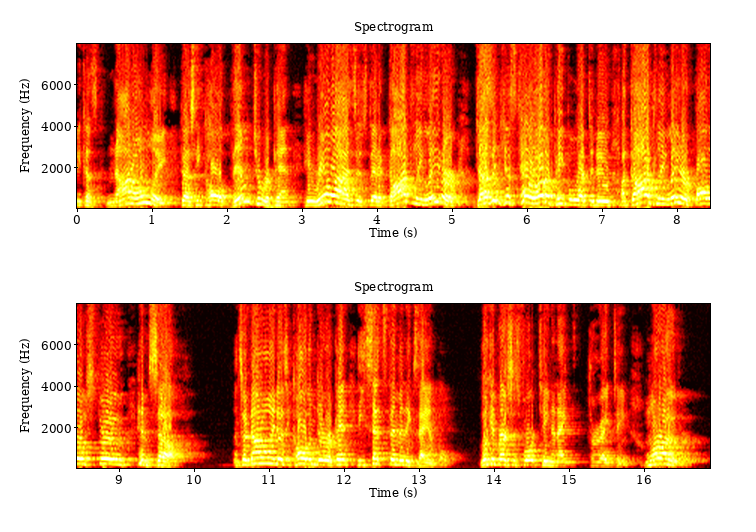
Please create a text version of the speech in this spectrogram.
Because not only does he call them to repent, he realizes that a godly leader doesn't just tell other people what to do, a godly leader follows through himself. And so not only does he call them to repent, he sets them an example. Look at verses 14 and 8 through 18. Moreover,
